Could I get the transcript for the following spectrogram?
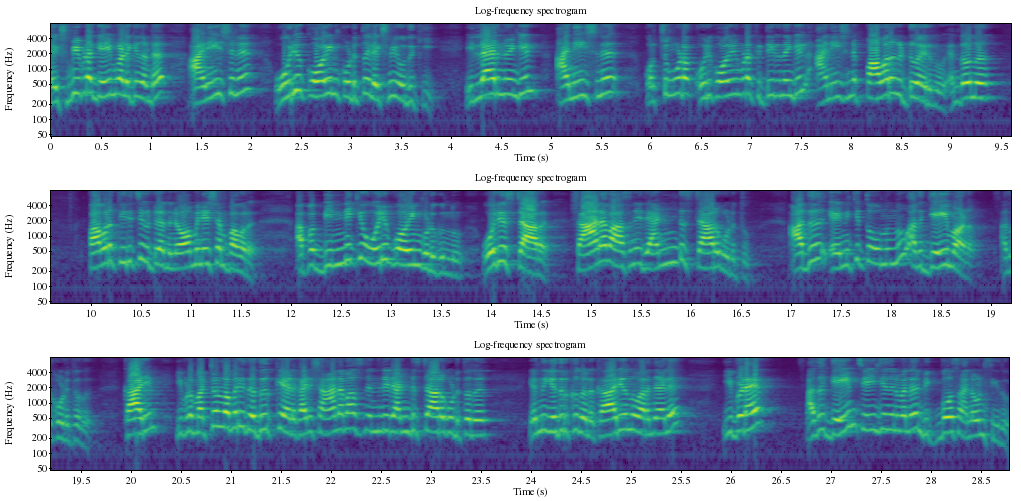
ലക്ഷ്മി ഇവിടെ ഗെയിം കളിക്കുന്നുണ്ട്. അനീഷിന് ഒരു കോയിൻ കൊടുത്ത് ലക്ഷ്മി ഒതുക്കി. ഇല്ലായിരുന്നുവെങ്കിൽ അനീഷിന് കുറച്ചും കൂടെ ഒരു കോയിൻ കൂടെ കിട്ടിയിരുന്നെങ്കിൽ അനീഷിന് പവർ കിട്ടുമായിരുന്നു. എന്തോന്ന്? പവർ തിരിച്ചു കിട്ടുമായിരുന്നു. നോമിനേഷൻ പവർ അപ്പൊ ബിന്നിക്ക് ഒരു കോയിൻ കൊടുക്കുന്നു. ഒരു സ്റ്റാർ ഷാനവാസിന് രണ്ട് സ്റ്റാർ കൊടുത്തു. അത് എനിക്ക് തോന്നുന്നു അത് ഗെയിമാണ് അത് കൊടുത്തത്. കാര്യം ഇവിടെ മറ്റുള്ളവർ ഇത് എതിർക്കുകയാണ്. കാര്യം ഷാനവാസിന് എന്തിന് രണ്ട് സ്റ്റാർ കൊടുത്തത് എന്ന് എതിർക്കുന്നുണ്ട്. കാര്യം എന്ന് പറഞ്ഞാൽ ഇവിടെ അത് ഗെയിം ചേഞ്ച് ചെയ്യുന്നതിന് മുന്നേ ബിഗ് ബോസ് അനൗൺസ് ചെയ്തു.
